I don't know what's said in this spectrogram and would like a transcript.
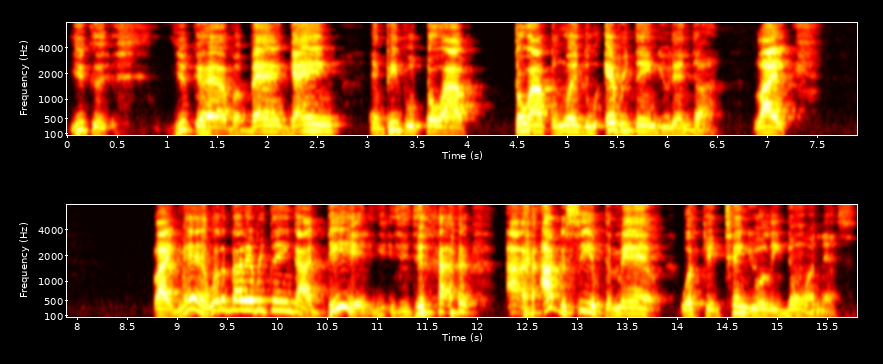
You could you could have a bad game and people throw out throw out the window everything you done done. Like like man, what about everything I did? I, I, I could see if the man was continually doing this.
